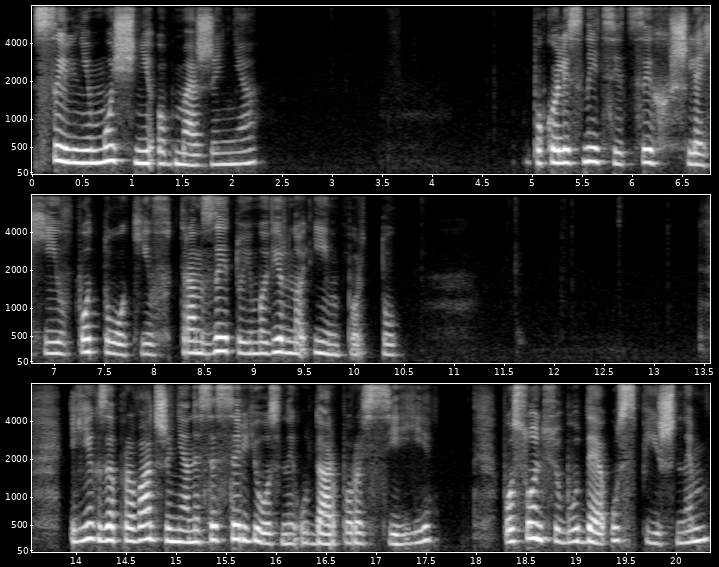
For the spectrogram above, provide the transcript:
Сильні, мощні обмеження по колісниці цих шляхів, потоків, транзиту, ймовірно, імпорту. Їх запровадження несе серйозний удар по Росії. По сонцю буде успішним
